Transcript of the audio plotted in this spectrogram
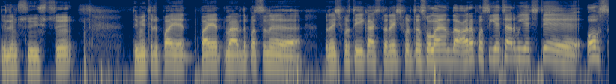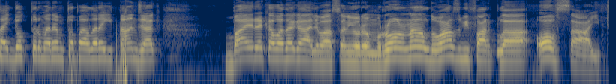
Dilim suyuştu. Dimitri Payet. Payet verdi pasını. Rashford iyi kaçtı. Rashford'ın sol ayağında ara pası geçer mi geçti. Offside yoktur umarım. Top ağlara gitti ancak bayrak havada galiba sanıyorum. Ronaldo az bir farkla offside.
